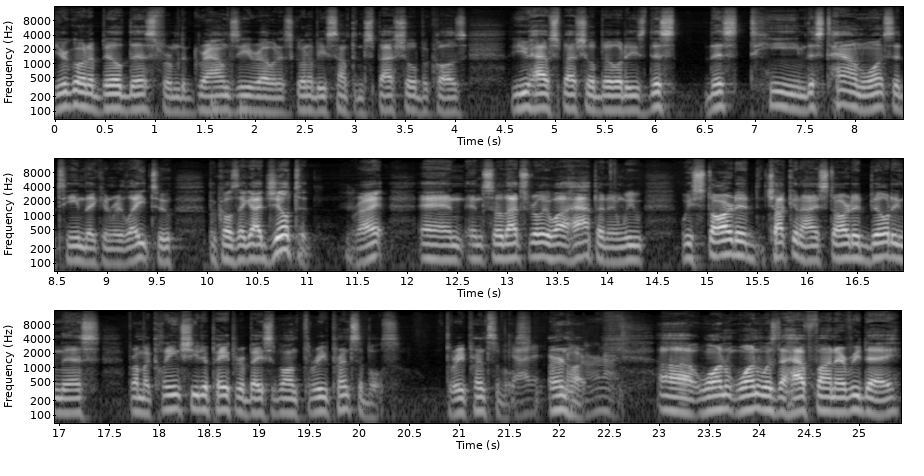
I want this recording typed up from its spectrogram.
you're going to build this from the ground zero and it's going to be something special because you have special abilities this this team this town wants a team they can relate to because they got jilted hmm. right and and so that's really what happened and we we started chuck and i started building this from a clean sheet of paper based upon three principles three principles Got it. earnhardt Earnhardt. uh, one one was to have fun every day.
